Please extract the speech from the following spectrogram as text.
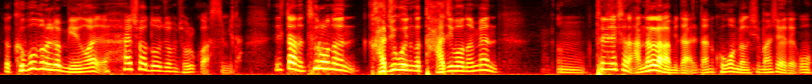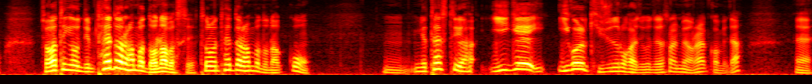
그러니까 그 부분을 좀 이용하셔도 좀 좋을 것 같습니다. 일단은 트론은 가지고 있는 거 다 집어넣으면 음, 트랜잭션 안 날라갑니다. 일단 그거 명심하셔야 되고 저 같은 경우는 지금 테더를 한번 넣어놨어요. 트론 테더를 한번 넣어놨고 음, 이게 테스트 이게 이걸 기준으로 가지고 제가 설명을 할 겁니다. 예.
